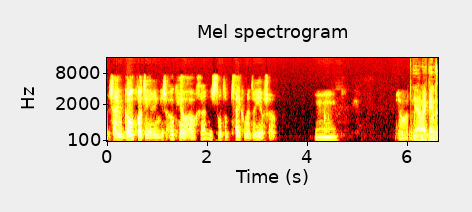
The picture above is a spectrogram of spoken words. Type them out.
zijn goalquotering is ook heel hoog. Hè? Die stond op 2,3 of zo. Hmm. Zo, Ja, maar ik denk dat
